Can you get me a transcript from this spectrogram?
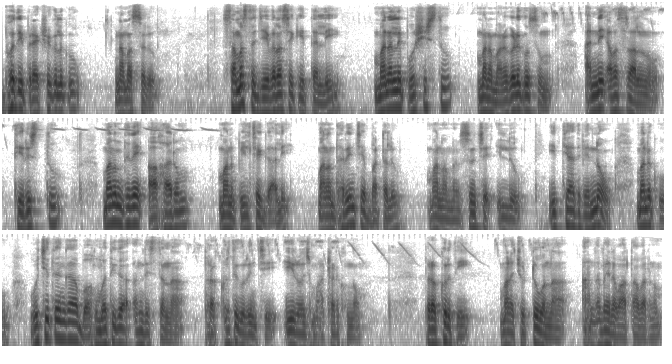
బోధి ప్రేక్షకులకు నమస్సులు. సమస్త జీవరాశికి తల్లి మనల్ని పోషిస్తూ మన మనుగడ కోసం అన్ని అవసరాలను తీరుస్తూ మనం తినే ఆహారం మనం పీల్చే గాలి మనం ధరించే బట్టలు మనం నివసించే ఇల్లు ఇత్యాదివెన్నో మనకు ఉచితంగా బహుమతిగా అందిస్తున్న ప్రకృతి గురించి ఈరోజు మాట్లాడుకుందాం. ప్రకృతి మన చుట్టూ ఉన్న అందమైన వాతావరణం.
